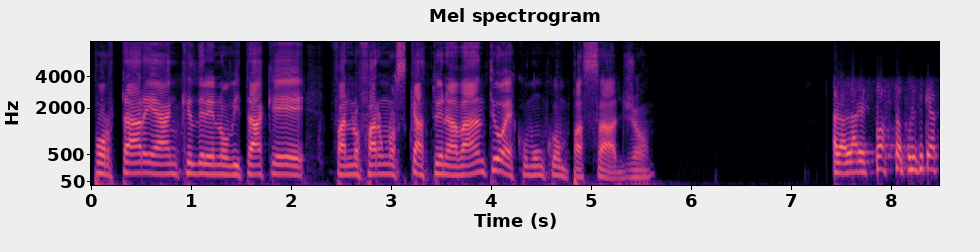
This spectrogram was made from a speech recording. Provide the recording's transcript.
portare anche delle novità che fanno fare uno scatto in avanti o è comunque un passaggio? Allora, la risposta politica,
